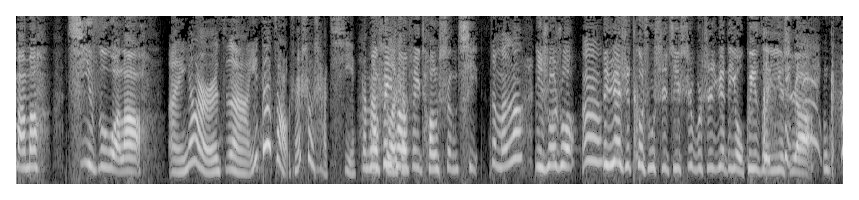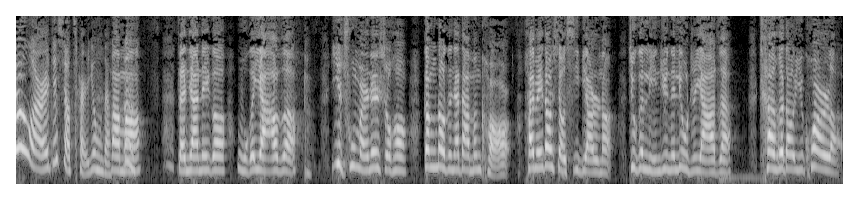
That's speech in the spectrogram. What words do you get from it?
妈妈，气死我了！哎呀，儿子，一大早上生啥气？干嘛我非常？非常生气。怎么了？你说说，嗯，这越是特殊时期，是不是越得有规则意识啊？你看我儿子小词儿用的。妈妈，嗯咱家那个五个鸭子，一出门的时候，刚到咱家大门口，还没到小溪边呢，就跟邻居那六只鸭子掺和到一块儿了。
